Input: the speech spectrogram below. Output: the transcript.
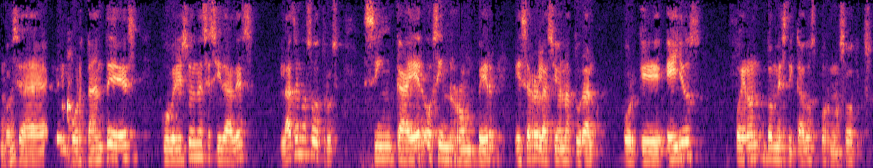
Uh -huh. O sea, lo importante es cubrir sus necesidades, las de nosotros, sin caer o sin romper esa relación natural, porque ellos fueron domesticados por nosotros.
